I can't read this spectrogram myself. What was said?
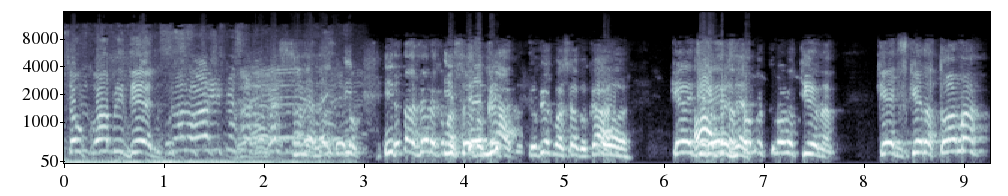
Então cobrem deles. E tá vendo como você é educado? Tu viu como você é educado? Quem é direita toma cloroquina. Quem é de esquerda toma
